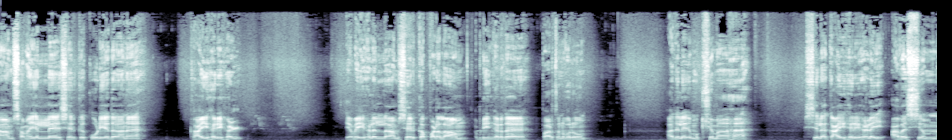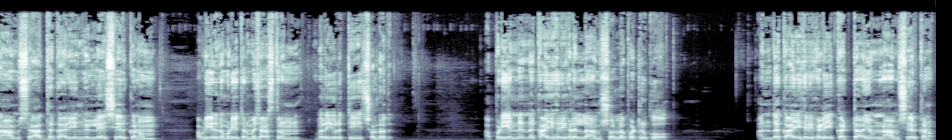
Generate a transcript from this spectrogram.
நாம் சமையல்லே சேர்க்கக்கூடியதான காய்கறிகள் எவைகளெல்லாம் சேர்க்கப்படலாம் அப்படிங்கிறத பார்த்துன்னு வரும். அதில் முக்கியமாக சில காய்கறிகளை அவசியம் நாம் ஸ்ராத்த காரியங்களிலே சேர்க்கணும் அப்படின்னு நம்முடைய தர்மசாஸ்திரம் வலியுறுத்தி சொல்கிறது அப்படி என்னென்ன காய்கறிகளெல்லாம் சொல்லப்பட்டிருக்கோ அந்த காய்கறிகளை கட்டாயம் நாம் சேர்க்கணும்.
